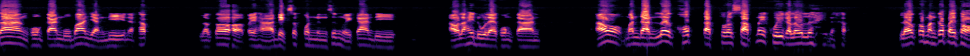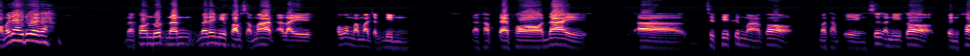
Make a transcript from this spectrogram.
สร้างโครงการหมู่บ้านอย่างดีนะครับ แล้วก็ไปหาเด็กสักคนหนึ่งซึ่งหน่วยก้านดี เอาแล้วให้ดูแลโครงการ เอามันดันเลิกคบตัดโทรศัพท์ไม่คุยกับเราเลยนะครับ แล้วก็มันก็ไปต่อไม่ได้ด้วยนะนะเพราะมนุษย์นั้นไม่ได้มีความสามารถอะไร เพราะว่ามันมาจากดินนะครับ แต่พอได้อ่าสิทธิขึ้นมาก็มาทำเอง ซึ่งอันนี้ก็เป็นข้อ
